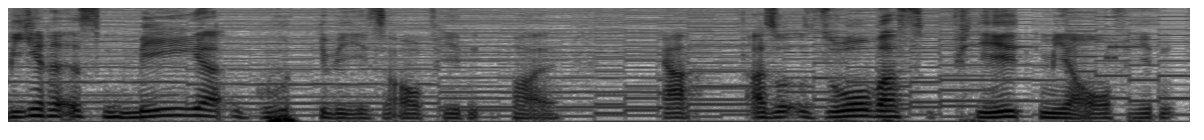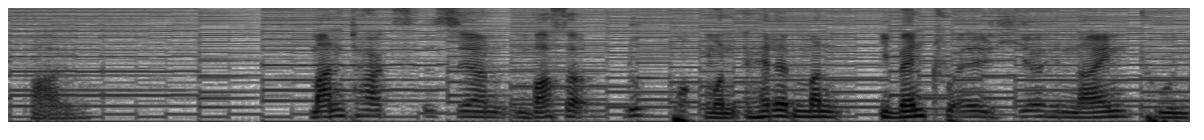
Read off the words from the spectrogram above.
wäre es mega gut gewesen auf jeden Fall. Ja, also sowas fehlt mir auf jeden Fall. Mantax ist ja ein Wasserflug-Pokémon. Hätte man eventuell hier hinein tun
